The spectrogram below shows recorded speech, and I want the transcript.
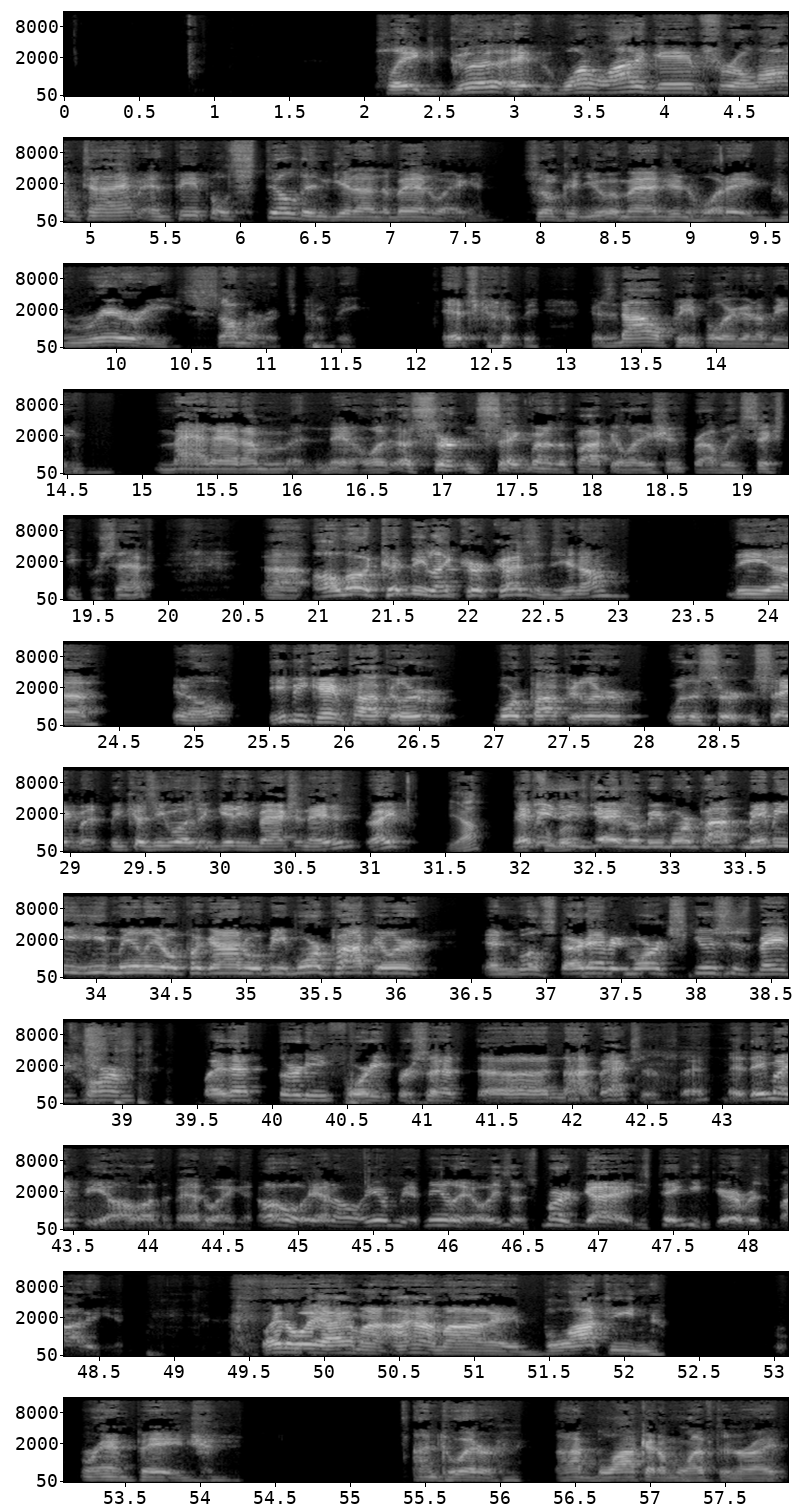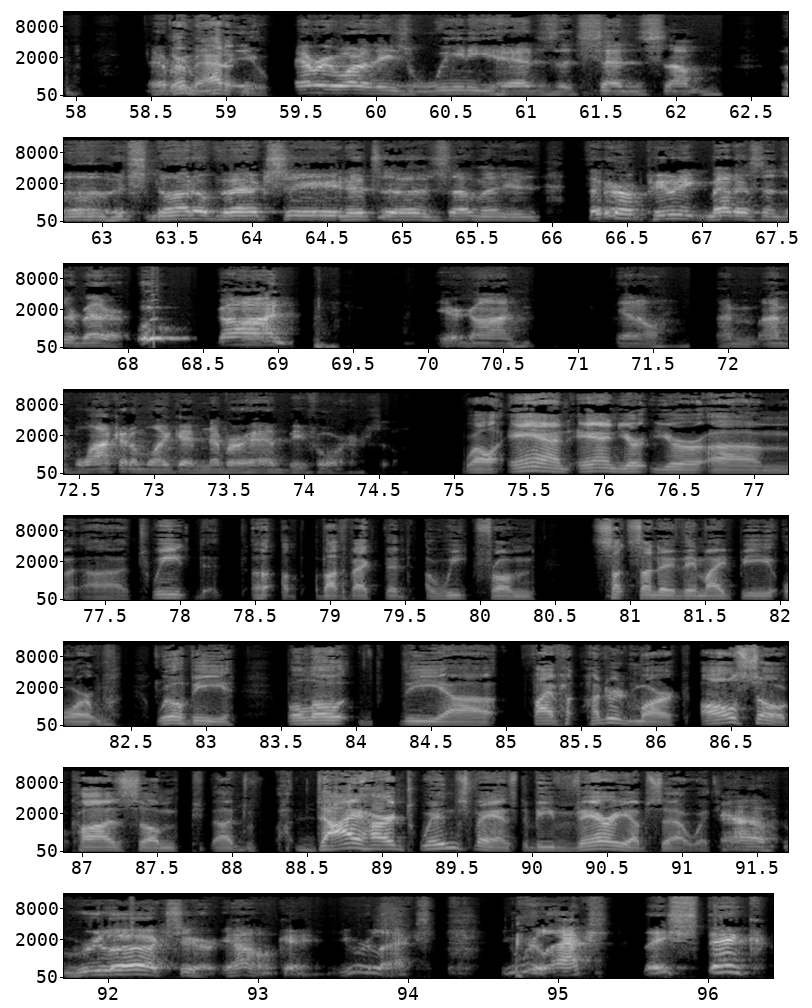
played good, won a lot of games for a long time, and people still didn't get on the bandwagon. So, can you imagine what a dreary summer it's going to be? It's going to be because now people are going to be mad at them, and you know, a, a certain segment of the population, probably sixty percent. Uh, although it could be like Kirk Cousins, you know, the uh, you know he became popular, more popular with a certain segment because he wasn't getting vaccinated, right? Yeah. Maybe absolutely. these guys will be more pop. Maybe Emilio Pagan will be more popular and we'll start having more excuses made for him by that 30, 40% uh, non vaxxers. They might be all on the bandwagon. Oh, you know, Emilio, he's a smart guy. He's taking care of his body. By the way, I am on, I am on a blocking rampage on Twitter. I'm blocking them left and right. Every They're mad at you. Every one of these weenie heads that sends some, oh, it's not a vaccine, it's a some uh, therapeutic medicines are better. Whoop, gone. You're gone. You know, I'm I'm blocking them like I've never had before. So. Well, and and your your um uh, tweet uh, about the fact that a week from Sunday they might be or will be below the uh, 500 mark also caused some uh, diehard Twins fans to be very upset with you. Yeah, relax here. Yeah, okay. You relax. You relax. they stink.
